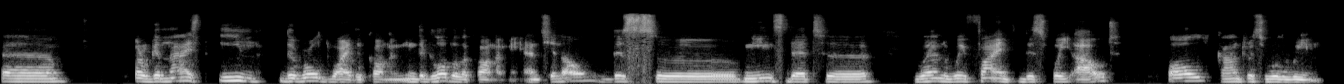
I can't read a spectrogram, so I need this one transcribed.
uh, organized in the worldwide economy, in the global economy. And, you know, this uh, means that uh, when we find this way out, all countries will win.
